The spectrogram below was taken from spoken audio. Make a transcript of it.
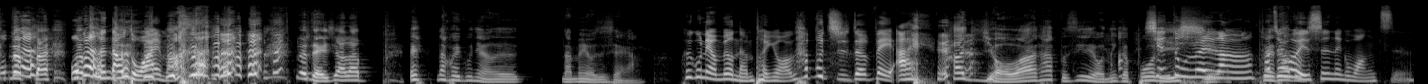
我不能，我不能横刀夺爱吗？那等一下，那哎，那灰姑娘的男朋友是谁啊？灰姑娘有没有男朋友啊，她不值得被爱。她有啊，她不是有那个玻璃仙杜瑞拉，她最后也是那个王子。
